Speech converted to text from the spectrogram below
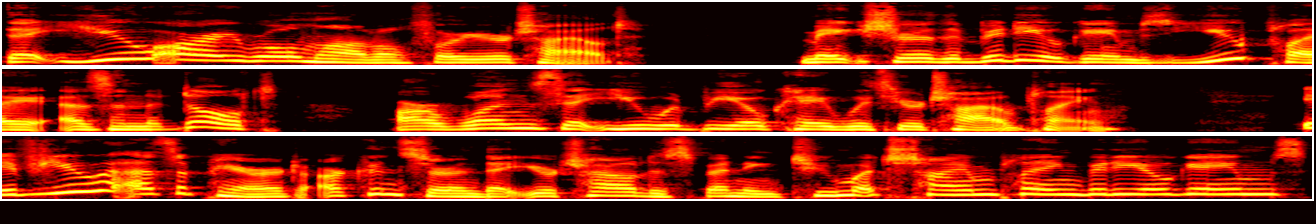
that you are a role model for your child. Make sure the video games you play as an adult are ones that you would be okay with your child playing. If you as a parent are concerned that your child is spending too much time playing video games,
